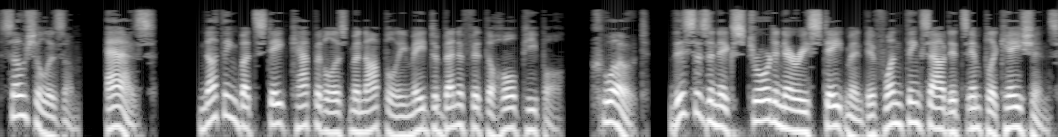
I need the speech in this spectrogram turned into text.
socialism as nothing but state capitalist monopoly made to benefit the whole people. Quote, this is an extraordinary statement if one thinks out its implications,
